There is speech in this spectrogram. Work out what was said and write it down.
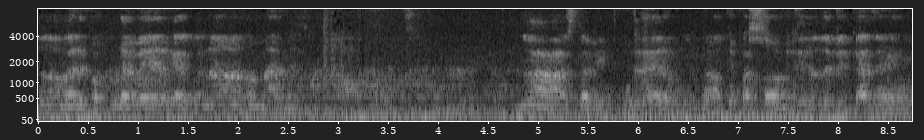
No, vale, pa' pura verga, güey. No, no mames. No, está bien culero. No, ¿qué pasó, mi querido DBKD?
